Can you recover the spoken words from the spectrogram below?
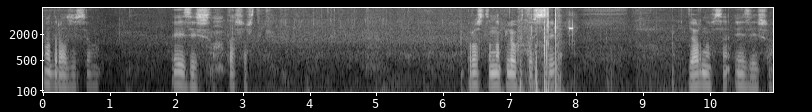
Одразу сіла. І зійшла. Та що ж таке. Просто на плюх хтось сів, дернувся і зійшов.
